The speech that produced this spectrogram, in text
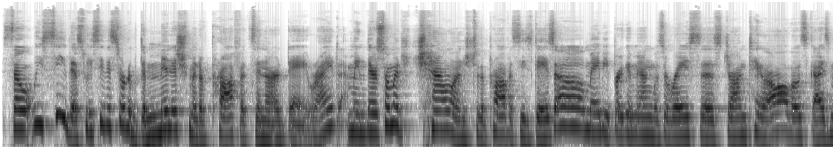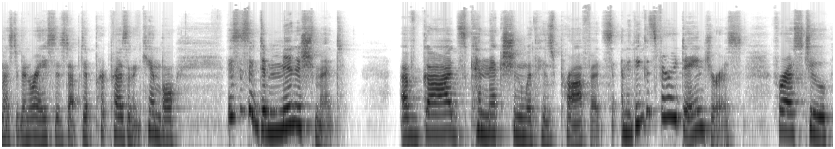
So we see this. We see this sort of diminishment of prophets in our day, right? I mean, there's so much challenge to the prophets these days. Oh, maybe Brigham Young was a racist. John Taylor, all those guys must have been racist up to President Kimball. This is a diminishment of God's connection with his prophets. And I think it's very dangerous for us to,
